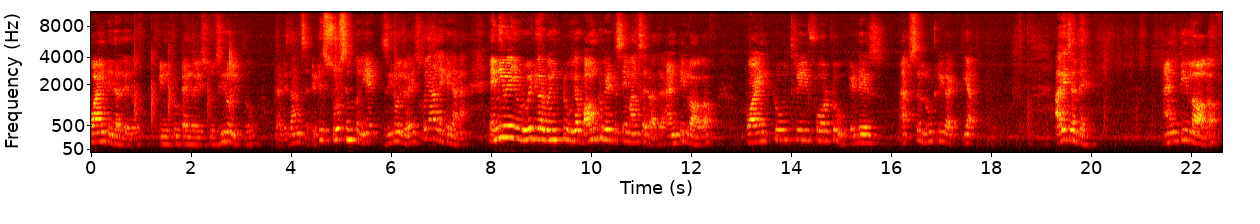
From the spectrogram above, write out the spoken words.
पॉइंट इधर दे दो. Into ten raise to zero लिख दो. That is answer it is so simple ये ज़ीरो जो है, इसको यहाँ लेके जाना है. Anyway you do it you are going to you are bound to get the same answer rather antilog of 0.2342 it is absolutely right या आगे चलते हैं. एंटी लॉग ऑफ़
